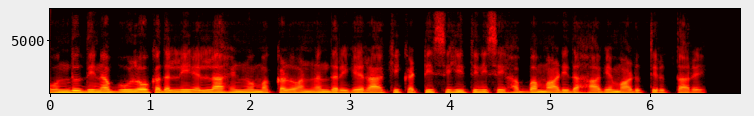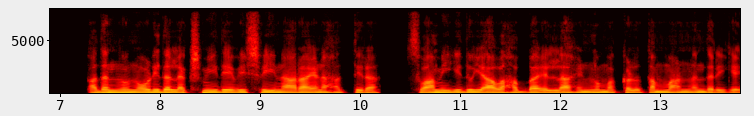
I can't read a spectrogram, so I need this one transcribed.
ಒಂದು ದಿನ ಭೂಲೋಕದಲ್ಲಿ ಎಲ್ಲ ಹೆಣ್ಣು ಮಕ್ಕಳು ಅಣ್ಣಂದರಿಗೆ ರಾಖಿ ಕಟ್ಟಿ ಸಿಹಿ ತಿನಿಸಿ ಹಬ್ಬ ಮಾಡಿದ ಹಾಗೆ ಮಾಡುತ್ತಿರುತ್ತಾರೆ. ಅದನ್ನು ನೋಡಿದ ಲಕ್ಷ್ಮೀದೇವಿ, ಶ್ರೀನಾರಾಯಣ ಹತ್ತಿರ, ಸ್ವಾಮಿ, ಇದು ಯಾವ ಹಬ್ಬ? ಎಲ್ಲ ಹೆಣ್ಣು ಮಕ್ಕಳು ತಮ್ಮ ಅಣ್ಣಂದರಿಗೆ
